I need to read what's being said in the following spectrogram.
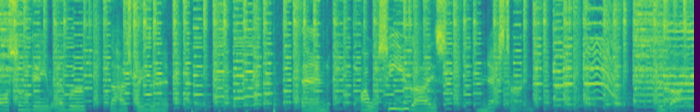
awesome game ever that has trains in it. And I will see you guys next time. Goodbye.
